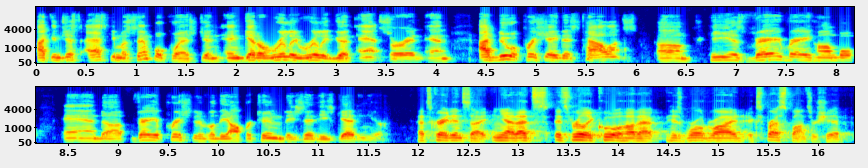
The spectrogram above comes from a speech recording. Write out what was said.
I can just ask him a simple question and get a really, really good answer. And and I do appreciate his talents. Um, he is very, very humble and uh, very appreciative of the opportunities that he's getting here. That's great insight. And yeah, that's it's really cool how that his worldwide express sponsorship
